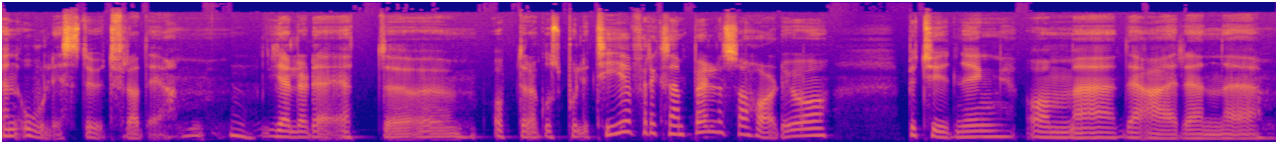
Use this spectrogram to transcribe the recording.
en ordliste ut fra det. Mm. Gjelder det et uh, oppdrag hos politiet, for eksempel, så har det jo betydning om uh, det er en uh,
